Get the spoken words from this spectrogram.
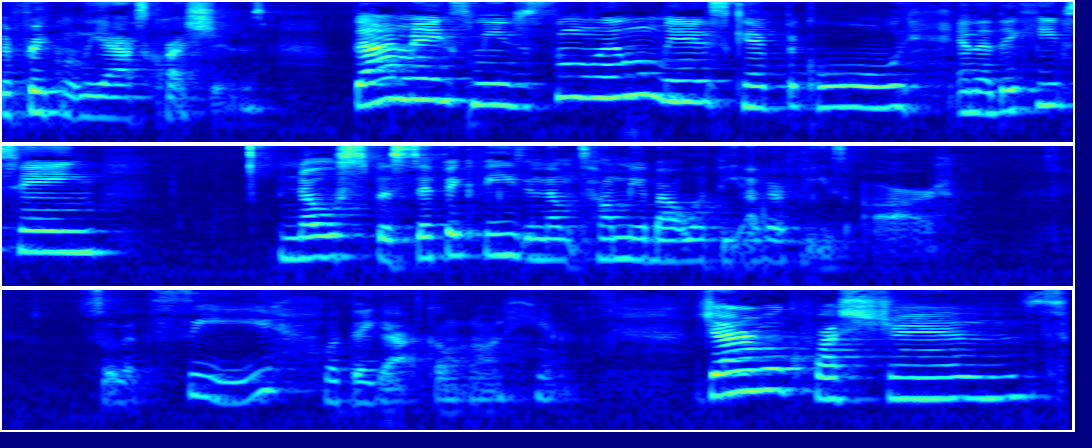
the frequently asked questions. That makes me just a little bit skeptical and that they keep saying no specific fees and don't tell me about what the other fees are. So let's see what they got going on here. General questions.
